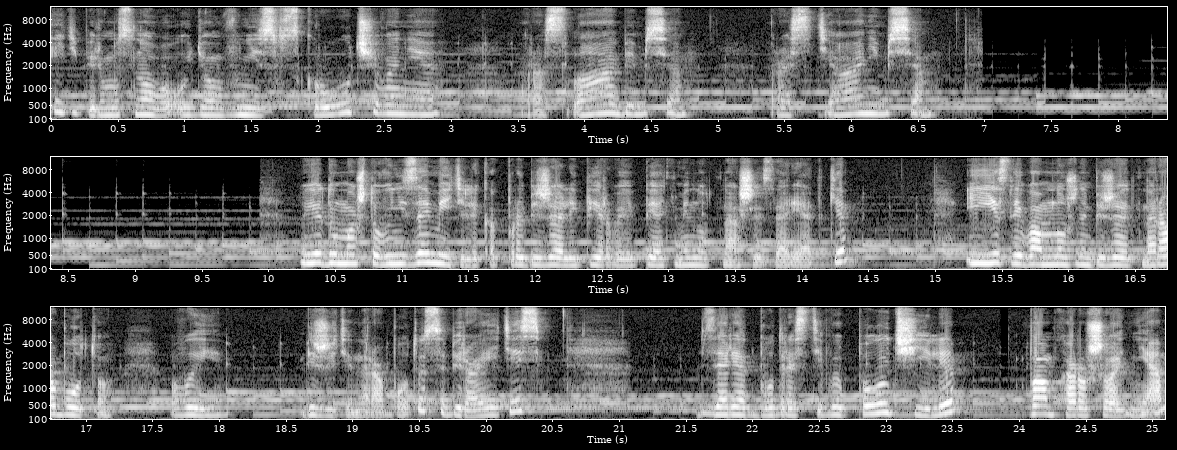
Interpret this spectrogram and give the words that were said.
И теперь мы снова уйдем вниз в скручивание, расслабимся, растянемся. Я думаю, что вы не заметили, как пробежали первые 5 минут нашей зарядки. И если вам нужно бежать на работу, вы бежите на работу, собираетесь. Заряд бодрости вы получили. Вам хорошего дня.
